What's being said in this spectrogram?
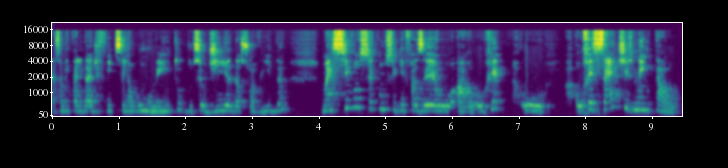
essa mentalidade fixa em algum momento do seu dia, da sua vida. Mas se você conseguir fazer o, a, o, re, o, o reset mental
